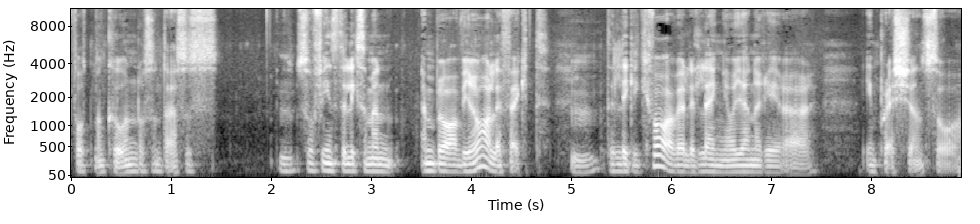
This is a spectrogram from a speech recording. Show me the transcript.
fått någon kund och sånt där, så, mm. så finns det liksom en, en bra viral effekt. Mm. Det ligger kvar väldigt länge och genererar impressions och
